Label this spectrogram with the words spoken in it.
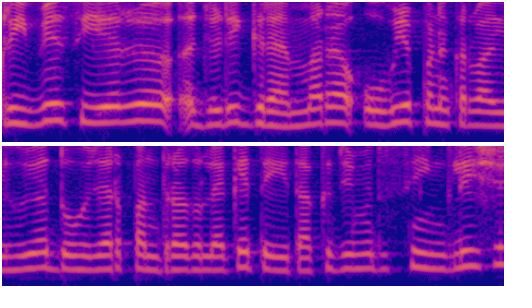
ਪ੍ਰੀਵੀਅਸ ਈਅਰ ਜਿਹੜੀ ਗ੍ਰਾਮਰ ਆ, ਉਹ ਵੀ ਆਪਾਂ ਨੇ ਕਰਵਾਈ ਹੋਈ ਆ 2015 ਤੋਂ ਲੈ ਕੇ 23 ਤੱਕ। ਜਿਵੇਂ ਤੁਸੀਂ ਇੰਗਲਿਸ਼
